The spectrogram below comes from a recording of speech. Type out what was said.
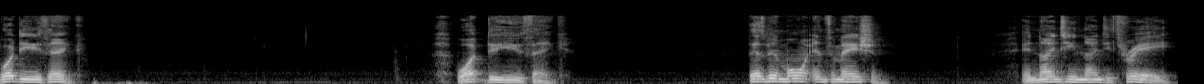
What do you think? What do you think? There's been more information. In 1993,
